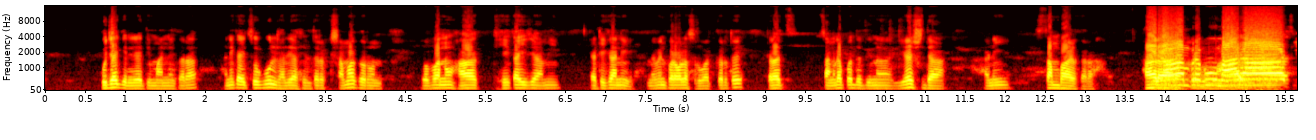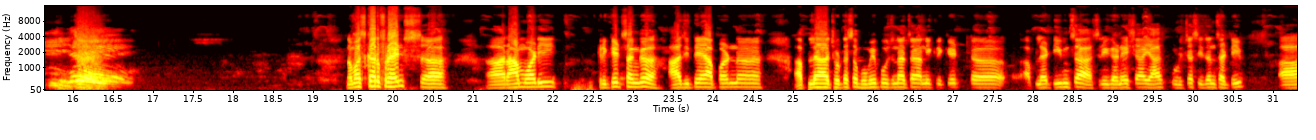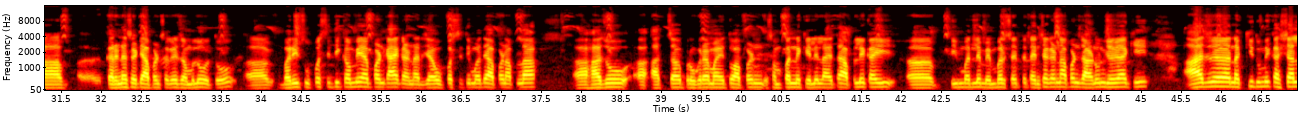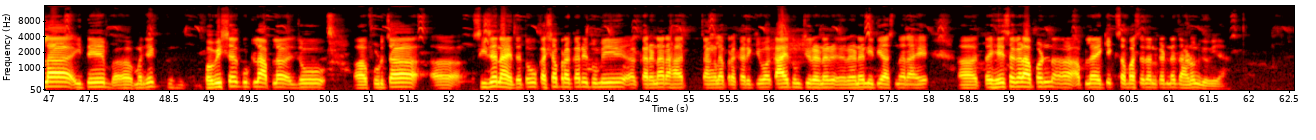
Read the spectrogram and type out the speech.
पूजा केलेली आहे ती मान्य करा. आणि काही चुकूल झाली असेल तर क्षमा करून बाबांनो हा हे काही जे आम्ही या ठिकाणी नवीन पर्वाला सुरुवात करतोय. त्याला चांगल्या पद्धतीनं यश द्या आणि सांभाळ करा. हर हर राम प्रभू महाराज की जय. नमस्कार फ्रेंड्स रामवाडी क्रिकेट संघ आज इथे आपण आपल्या छोटंसं भूमिपूजनाचा आणि क्रिकेट आपल्या टीमचा श्री गणेशा या पुढच्या सीझनसाठी करण्यासाठी आपण सगळे जमलो होतो. बरीच उपस्थिती कमी आहे पण काय करणार? ज्या उपस्थितीमध्ये आपण आपला हा जो आजचा प्रोग्राम आहे तो आपण संपन्न केलेला आहे. तर आपले काही टीममधले मेंबर्स आहेत तर त्यांच्याकडनं आपण जाणून घेऊया की आज नक्की तुम्ही कशाला इथे म्हणजे भविष्य कुठला आपला जो पुढचा सीझन आहे तर तो कशा प्रकारे तुम्ही करणार आहात चांगल्या प्रकारे किंवा काय तुमची रण रणनीती असणार आहे तर हे सगळं आपण आपल्या एक एक सभासदांकडनं जाणून घेऊया.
